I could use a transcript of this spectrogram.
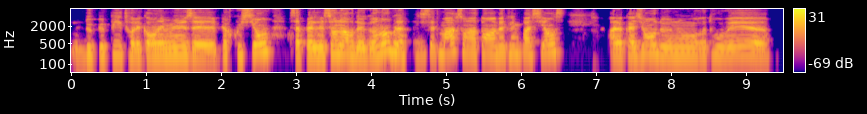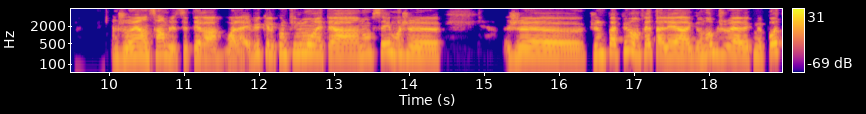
deux pupitres, les cornemuses et les percussions, s'appelle Les Sonores de Grenoble. 17 mars, on attend avec l'impatience à l'occasion de nous retrouver, euh, jouer ensemble, etc. Voilà. Et vu que le confinement était annoncé, moi, je, je, je n'ai pas pu en fait aller à Grenoble jouer avec mes potes.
